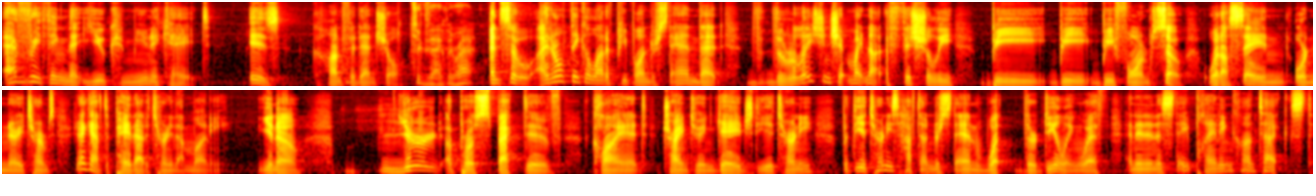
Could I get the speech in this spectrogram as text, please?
everything that you communicate is confidential. That's exactly right. And so I don't think a lot of people understand that th- the relationship might not officially be be be formed. So what I'll say in ordinary terms, you're not gonna have to pay that attorney that money. You know, you're a prospective client trying to engage the attorney, but the attorneys have to understand what they're dealing with. And in an estate planning context,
